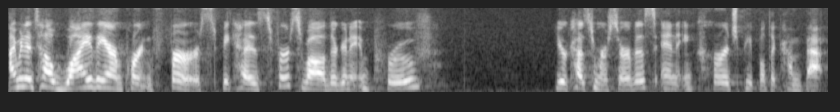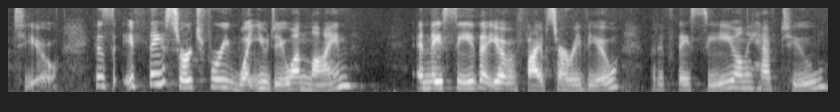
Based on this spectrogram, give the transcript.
I'm going to tell why they are important first because first of all, they're going to improve your customer service and encourage people to come back to you. Because if they search for what you do online and they see that you have a five-star review, but if they see you only have two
